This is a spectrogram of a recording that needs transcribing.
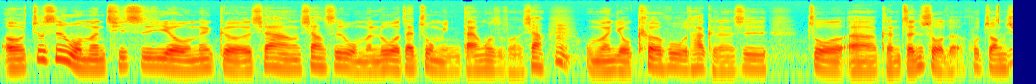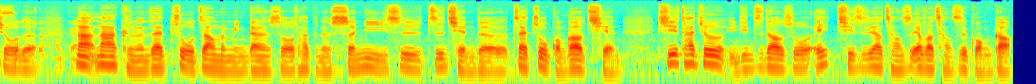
呃，就是我们其实有那个像像是我们如果在做名单或什么，像我们有客户他可能是做呃可能诊所的或装修的，那那可能在做这样的名单的时候，他可能生意是之前的在做广告前，其实他就已经知道说，哎，其实要尝试要不要尝试广告。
